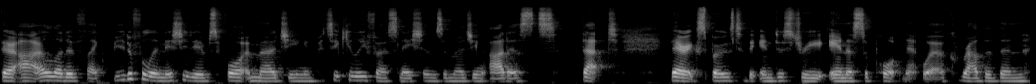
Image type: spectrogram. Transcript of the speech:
there are a lot of like beautiful initiatives for emerging and particularly First Nations emerging artists that they're exposed to the industry in a support network rather than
